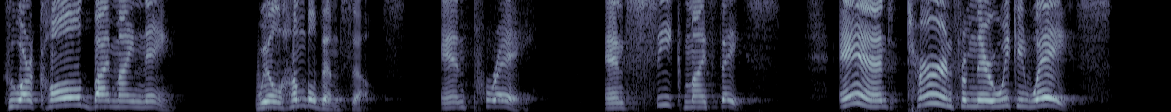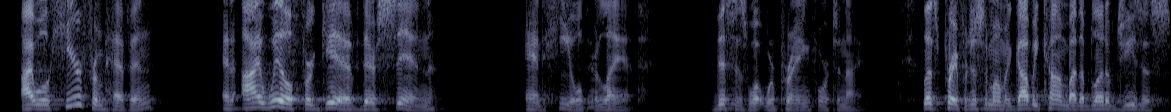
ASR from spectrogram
who are called by my name, will humble themselves and pray and seek my face and turn from their wicked ways, I will hear from heaven and I will forgive their sin and heal their land. This is what we're praying for tonight. Let's pray for just a moment. God, we come by the blood of Jesus.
